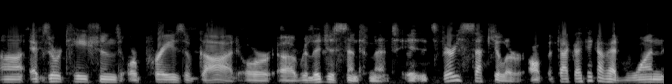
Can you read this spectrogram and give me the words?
uh, exhortations or praise of God or uh, religious sentiment. It's very secular. Uh, in fact, I think I've had one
